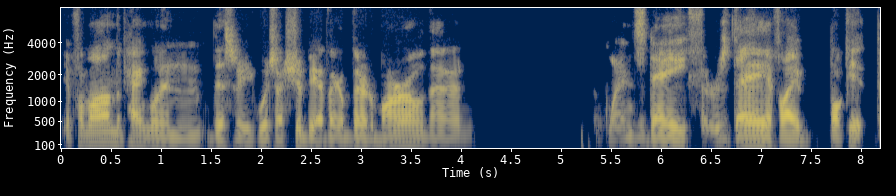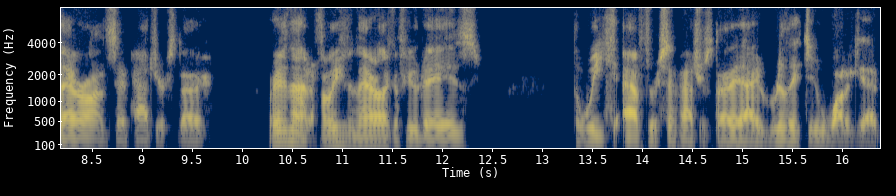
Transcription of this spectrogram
if I'm on the Penguin this week, which I should be, I think I'm there tomorrow, then Wednesday, Thursday, if I book it there on St. Patrick's Day, or even that, if I'm even there like a few days the week after St. Patrick's Day, I really do want to get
